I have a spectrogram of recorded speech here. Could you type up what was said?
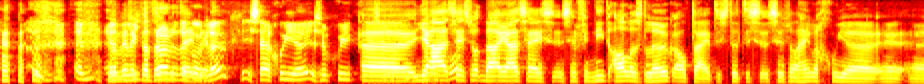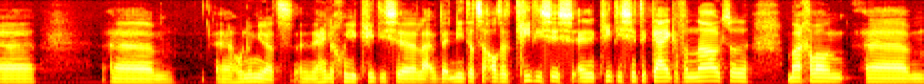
En, en wil vindt ik dat ook dat ook, leuk? Is zij een goede... Is een goede, is een ja, ze, is wel, nou ja zij, is- ze vindt niet alles leuk altijd. Dus dat is, ze heeft wel een hele goede... eh, eh, ehm, eh, hoe noem je dat? Een hele goede kritische... Niet dat ze altijd kritisch is en kritisch zit te kijken van... Nou, ik zal, maar gewoon... ehm,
